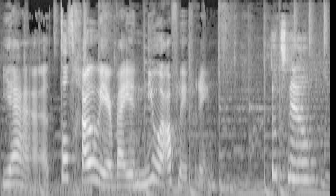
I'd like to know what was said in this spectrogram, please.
Ja, tot gauw weer bij een nieuwe aflevering. Tot snel!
